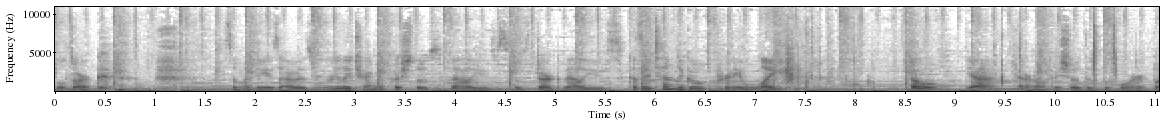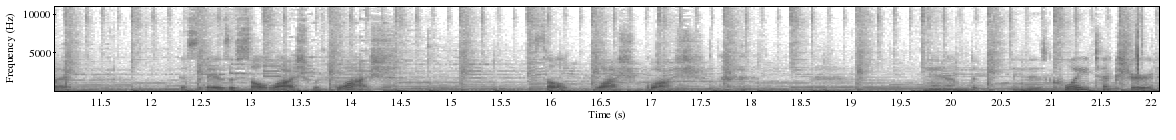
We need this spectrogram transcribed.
little dark. Some of these I was really trying to push those values, those dark values, because I tend to go pretty light. Oh, yeah, I don't know if I showed this before, but this is a salt wash with gouache. Salt wash gouache. and it is quite textured.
